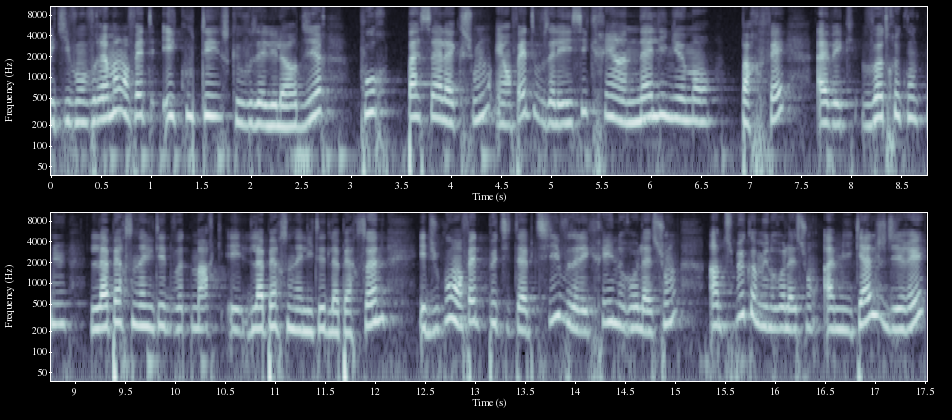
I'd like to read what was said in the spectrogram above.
mais qui vont vraiment en fait écouter ce que vous allez leur dire pour passer à l'action. Et en fait, vous allez ici créer un alignement parfait avec votre contenu, la personnalité de votre marque et la personnalité de la personne. Et du coup, en fait, petit à petit, vous allez créer une relation, un petit peu comme une relation amicale, je dirais,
